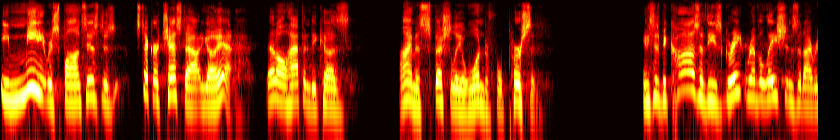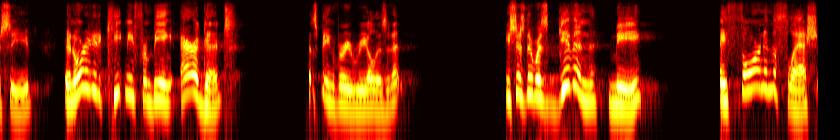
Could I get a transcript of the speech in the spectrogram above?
immediate response is to stick our chest out and go, Yeah, that all happened because I'm especially a wonderful person. And he says, Because of these great revelations that I received, in order to keep me from being arrogant, that's being very real, isn't it? He says, There was given me a thorn in the flesh,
